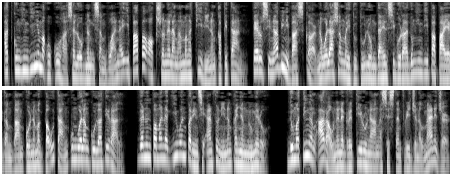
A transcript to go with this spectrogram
At kung hindi niya makukuha sa loob ng isang buwan ay ipapa-auction na lang ang mga TV ng kapitan. Pero sinabi ni Bhaskar na wala siyang maitutulong dahil siguradong hindi papayag ang bangko na magpautang kung walang kulateral. Ganun pa man nag-iwan pa rin si Anthony ng kanyang numero. Dumating ang araw na nagretiro na ang Assistant Regional Manager,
